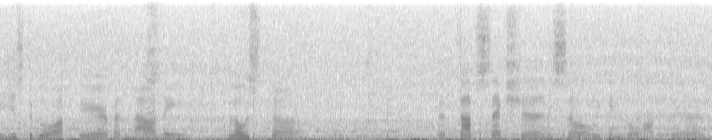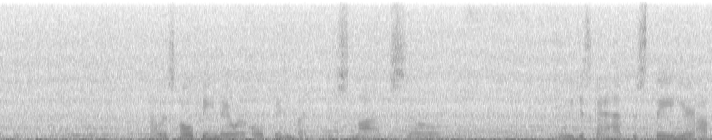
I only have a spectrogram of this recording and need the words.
we used to go up there but now they closed the the top section so we can't go up there. I was hoping they were open but it's not so we just gonna have to stay here up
